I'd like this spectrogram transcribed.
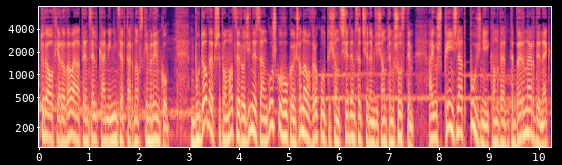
która ofiarowała na ten cel kamienicę w Tarnowskim Rynku. Budowę przy pomocy rodziny Sanguszków ukończono w roku 1776, a już pięć lat później konwent Bernardynek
